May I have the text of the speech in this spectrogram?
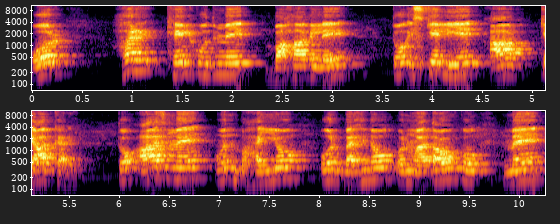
और हर खेल कूद में भाग ले तो इसके लिए आप क्या करें? तो आज मैं उन भाइयों और बहनों और माताओं को मैं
